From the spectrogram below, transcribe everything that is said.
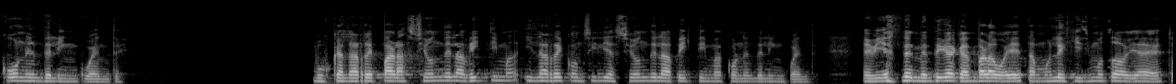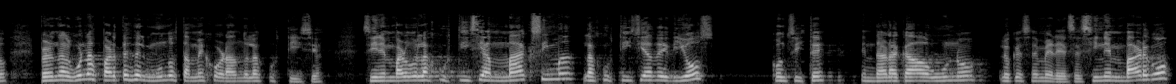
con el delincuente busca la reparación de la víctima y la reconciliación de la víctima con el delincuente. Evidentemente que acá en Paraguay estamos lejísimos todavía de esto, pero en algunas partes del mundo está mejorando la justicia. Sin embargo, la justicia máxima, la justicia de Dios, consiste en dar a cada uno lo que se merece. Sin embargo,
